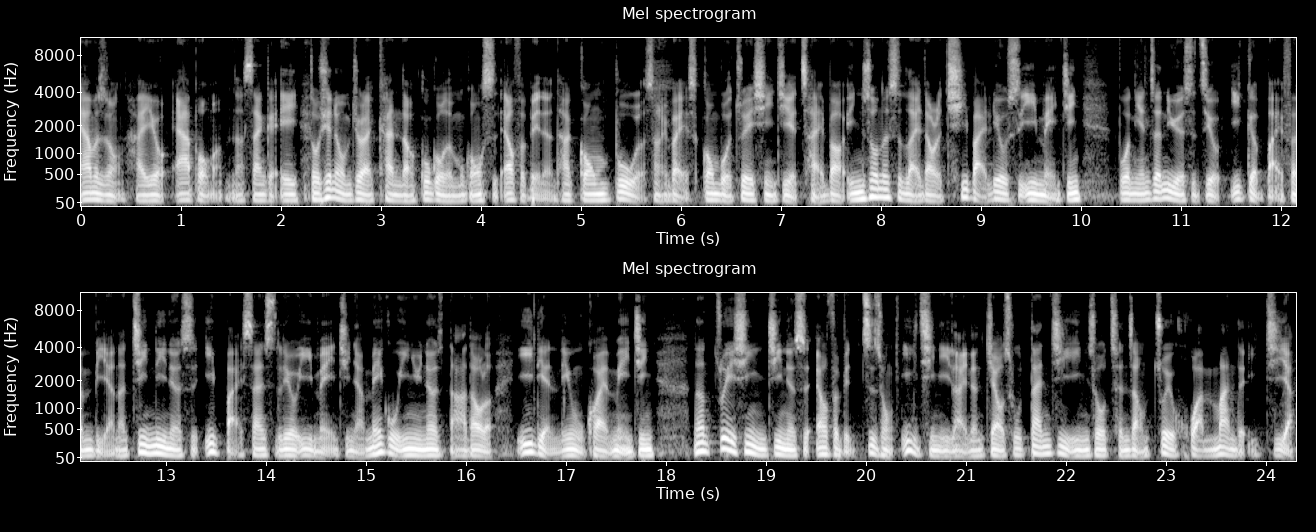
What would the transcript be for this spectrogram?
Amazon 还有 Apple 嘛，那三个 A。首先呢，我们就来看到 Google 的母公司 Alphabet 呢，它公布了上礼拜也是公布了最新一季的财报，营收呢是来到了七百六十亿美金，不过年增率是只有一个百分比啊。那净利呢是一百三十六亿美金啊，每股盈余呢是达到了一点零五块美金。那最新一季呢是 Alphabet 自从疫情以来呢，缴出单季营收成长最缓慢的一季啊，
